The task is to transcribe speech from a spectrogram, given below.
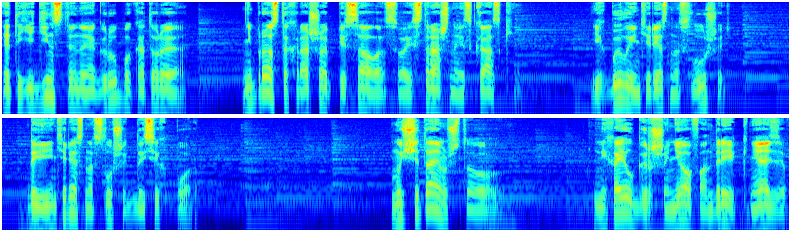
это единственная группа, которая не просто хорошо писала свои страшные сказки. Их было интересно слушать. Да и интересно слушать до сих пор. Мы считаем, что Михаил Горшинев, Андрей Князев,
